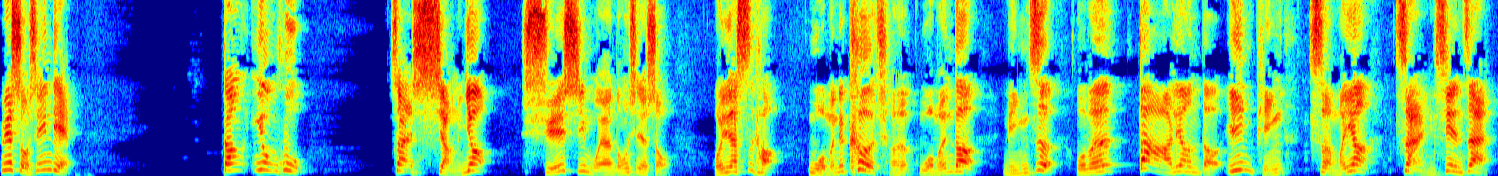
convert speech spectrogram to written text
因为首先一点，当用户在想要学习某样东西的时候，我就在思考我们的课程、我们的名字、我们大量的音频怎么样。展现在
